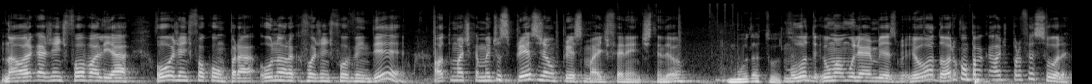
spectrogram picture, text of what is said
Na hora que a gente for avaliar, ou a gente for comprar, ou na hora que for, a gente for vender, automaticamente os preços já é um preço mais diferente, entendeu? Muda tudo. Muda. E Uma mulher mesmo. Eu adoro comprar carro de professora.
